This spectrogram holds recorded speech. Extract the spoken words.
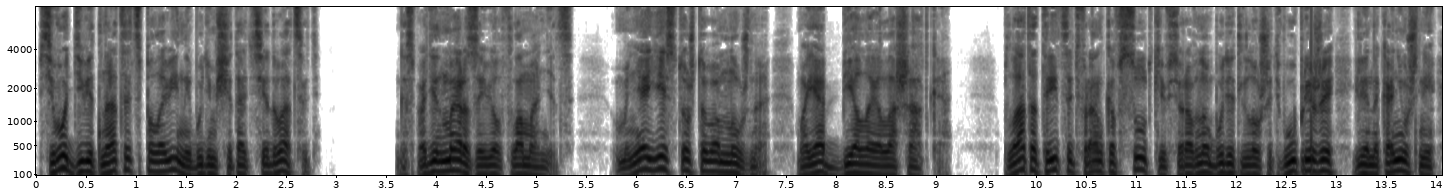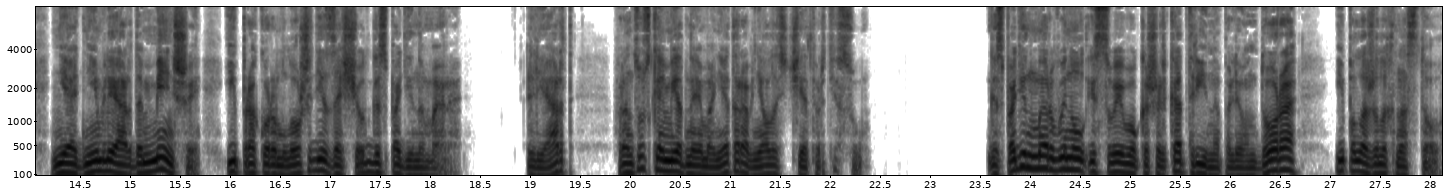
всего девятнадцать с половиной, будем считать все двадцать. Господин мэр, заявил фламандец, у меня есть то, что вам нужно, моя белая лошадка. Плата 30 франков в сутки, все равно будет ли лошадь в упряжи или на конюшне, не одним лиардом меньше, и прокорм лошади за счет господина мэра. Лиард, французская медная монета, равнялась четверти су. Господин мэр вынул из своего кошелька три Наполеон Дора и положил их на стол.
